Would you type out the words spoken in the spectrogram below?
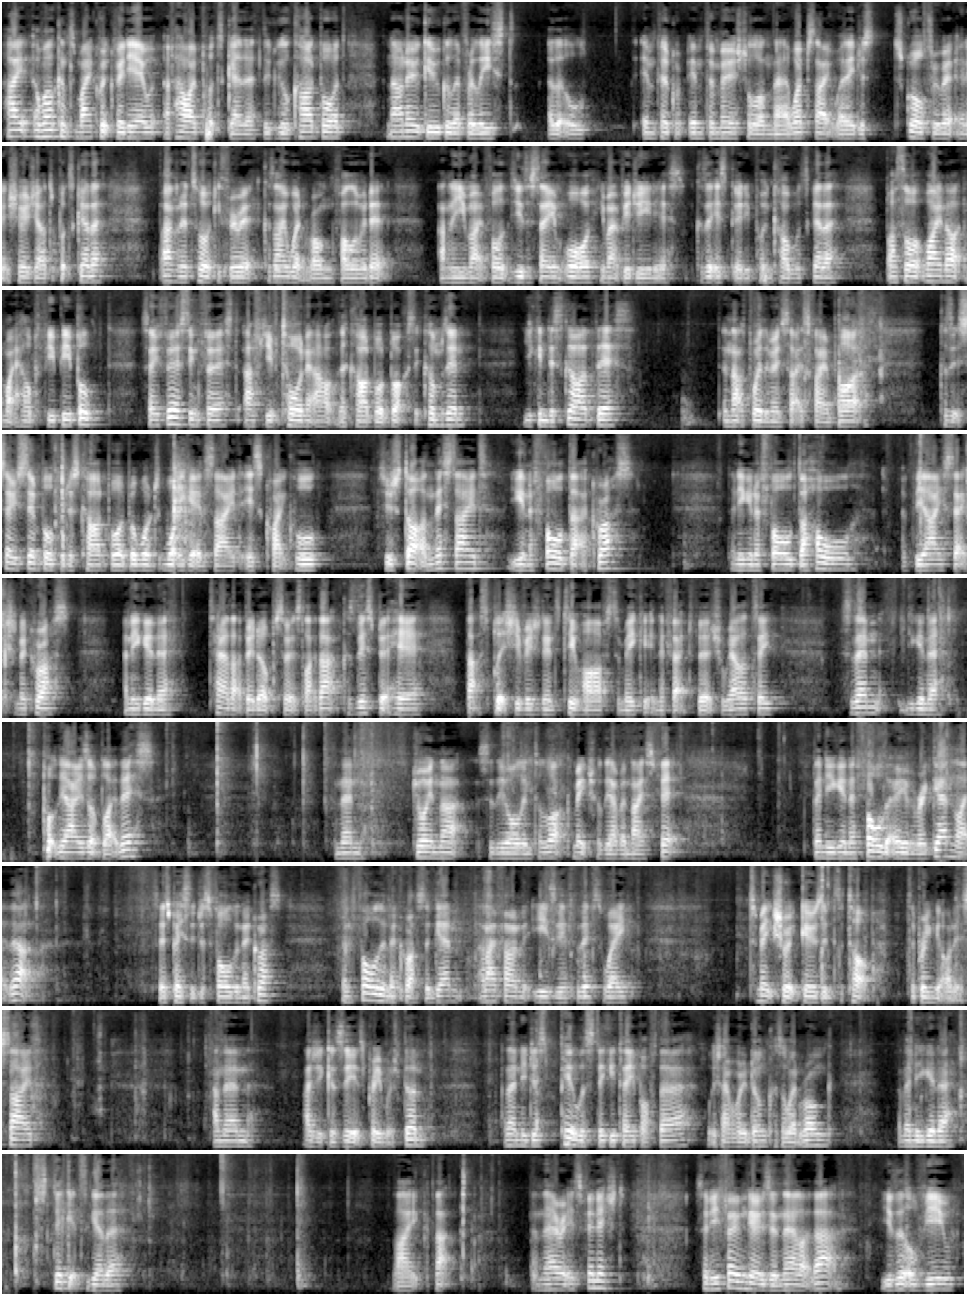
Hi and welcome to my quick video of how I put together the Google Cardboard. Now I know Google have released a little info infomercial on their website where they just scroll through it and it shows you how to put together. But I'm going to talk you through it because I went wrong following it and you might follow, do the same or you might be a genius because it is good at putting cardboard together. But I thought why not, it might help a few people. So first thing first, after you've torn it out the cardboard box it comes in, you can discard this and that's probably the most satisfying part because it's so simple for just cardboard but what, what you get inside is quite cool. So you start on this side, you're going to fold that across, then you're going to fold the whole of the eye section across and you're going to tear that bit up so it's like that because this bit here that splits your vision into two halves to make it in effect virtual reality. So then you're going to put the eyes up like this and then join that so they all interlock, make sure they have a nice fit. Then you're going to fold it over again like that. So it's basically just folding across. and folding across again, and I found it easier for this way to make sure it goes into the top to bring it on its side. And then, as you can see, it's pretty much done. And then you just peel the sticky tape off there, which I've already done because I went wrong. And then you're going to stick it together like that. And there it is finished. So your phone goes in there like that. Your little view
